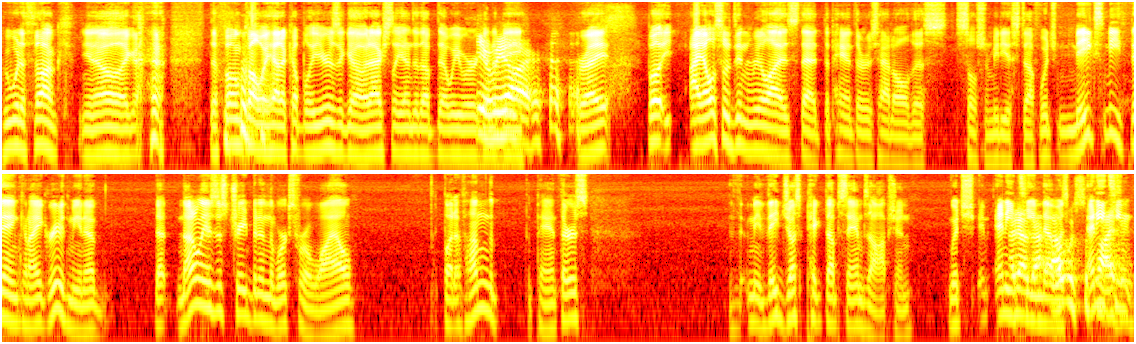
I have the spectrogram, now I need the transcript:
who would have thunk? You know, like the phone call we had a couple of years ago. It actually ended up that we were Here we be are. right. But I also didn't realize that the Panthers had all this social media stuff, which makes me think, and I agree with Mina, that not only has this trade been in the works for a while, but if I'm the, the Panthers, I mean, they just picked up Sam's option, which any know, team that- that, was, was any team,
